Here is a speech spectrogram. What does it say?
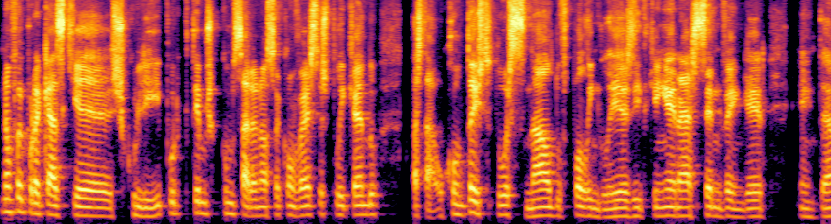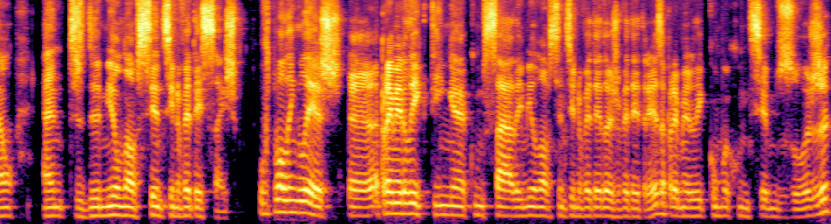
Não foi por acaso que a escolhi, porque temos que começar a nossa conversa explicando, lá está, o contexto do Arsenal, do futebol inglês e de quem era Arsène Wenger então, antes de 1996. O futebol inglês, eh, a Premier League tinha começado em 1992-93, a Premier League como a conhecemos hoje,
